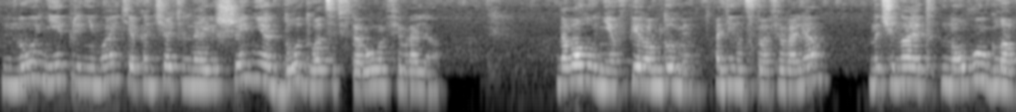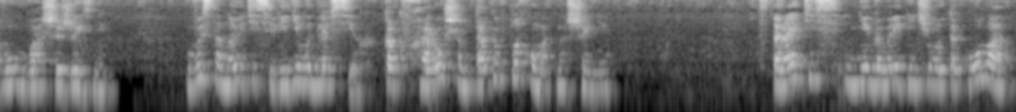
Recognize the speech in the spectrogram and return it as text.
Но не принимайте окончательное решение до 22 февраля. Новолуние в первом доме 11 февраля начинает новую главу в вашей жизни – вы становитесь видимы для всех, как в хорошем, так и в плохом отношении. Старайтесь не говорить ничего такого,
